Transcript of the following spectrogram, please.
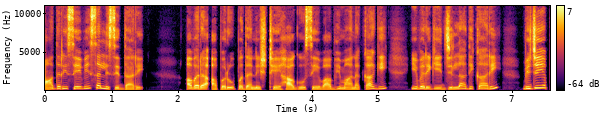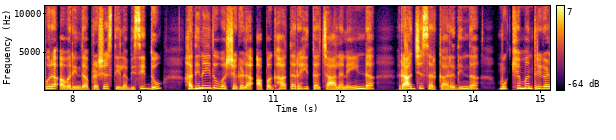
ಮಾದರಿ ಸೇವೆ ಸಲ್ಲಿಸಿದ್ದಾರೆ. ಅವರ ಅಪರೂಪದ ನಿಷ್ಠೆ ಹಾಗೂ ಸೇವಾಭಿಮಾನಕ್ಕಾಗಿ ಇವರಿಗೆ ಜಿಲ್ಲಾಧಿಕಾರಿ ವಿಜಯಪುರ ಅವರಿಂದ ಪ್ರಶಸ್ತಿ ಲಭಿಸಿದ್ದು, ಹದಿನೈದು ವರ್ಷಗಳ ಅಪಘಾತರಹಿತ ಚಾಲನೆಯಿಂದ ರಾಜ್ಯ ಸರ್ಕಾರದಿಂದ ಮುಖ್ಯಮಂತ್ರಿಗಳ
